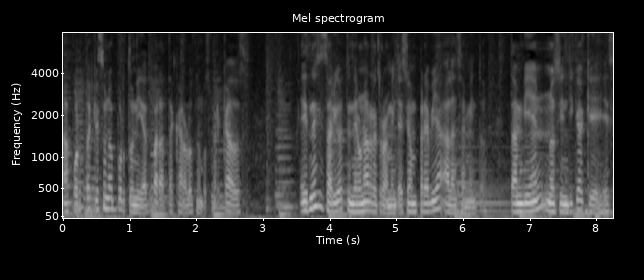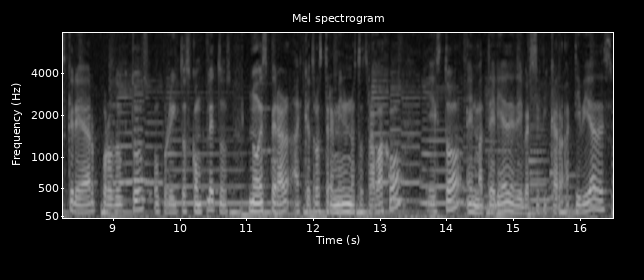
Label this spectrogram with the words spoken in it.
aporta que es una oportunidad para atacar a los nuevos mercados. Es necesario tener una retroalimentación previa al lanzamiento. También nos indica que es crear productos o proyectos completos, no esperar a que otros terminen nuestro trabajo, esto en materia de diversificar actividades.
